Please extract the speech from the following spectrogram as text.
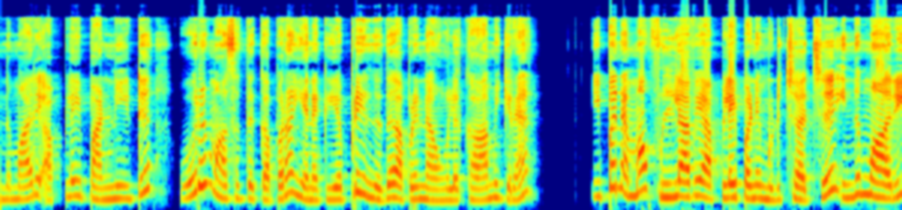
இந்த மாதிரி அப்ளை பண்ணிவிட்டு ஒரு மாதத்துக்கு அப்புறம் எனக்கு எப்படி இருந்தது அப்படின்னு நான் உங்களுக்கு காமிக்கிறேன். இப்போ நம்ம ஃபுல்லாகவே அப்ளை பண்ணி முடிச்சாச்சு. இந்த மாதிரி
